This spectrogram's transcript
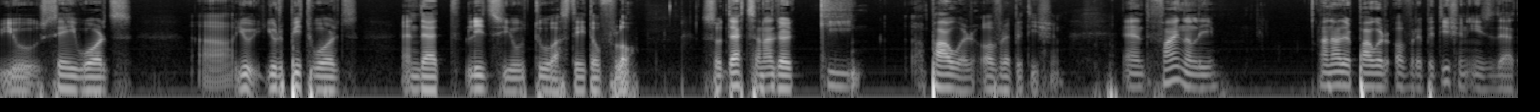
you say words uh, you you repeat words and that leads you to a state of flow. So that's another key uh, power of repetition. And finally, another power of repetition is that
